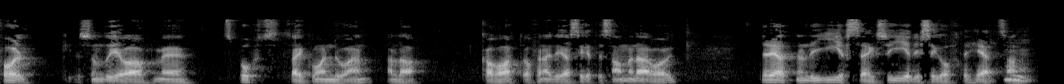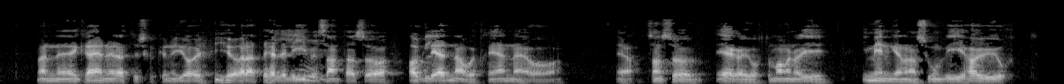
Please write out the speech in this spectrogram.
folk som driver med sportstaekwondoen, eller karate, for de gjør sikkert det samme der òg, det er det at når de gir seg, så gir de seg ofte helt. sant? Men eh, greien er at du skal kunne gjøre, gjøre dette hele livet. sant? Altså ha gleden av å trene og ja, sånn som jeg har gjort, og mange av de i min generasjon, vi har jo gjort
